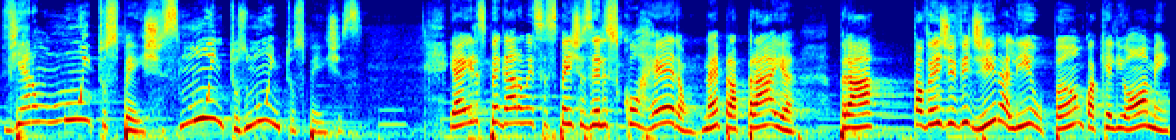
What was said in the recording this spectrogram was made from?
vieram muitos peixes, muitos, muitos peixes. E aí eles pegaram esses peixes e eles correram né, para a praia para talvez dividir ali o pão com aquele homem.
